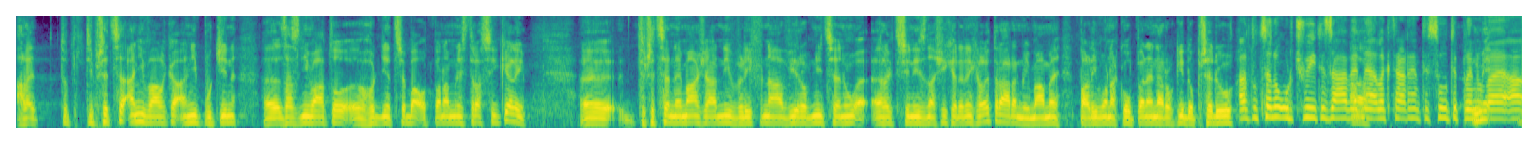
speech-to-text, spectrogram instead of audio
ale to, ty přece ani válka, ani Putin, eh, zaznívá to hodně třeba od pana ministra Sikely. Eh, přece nemá žádný vliv na výrobní cenu elektřiny z našich jaderných elektráren. My máme palivo nakoupené na roky dopředu. Ale tu cenu určují ty závěrné elektrárny, ty jsou ty plynové a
